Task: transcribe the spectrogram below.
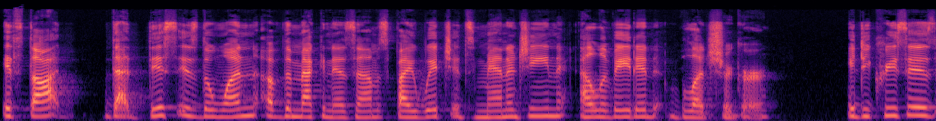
It's thought that this is the one of the mechanisms by which it's managing elevated blood sugar. It decreases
